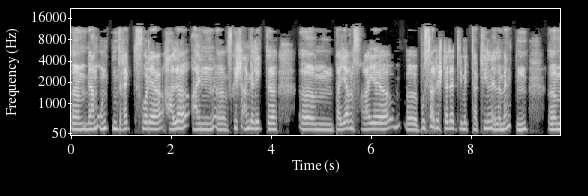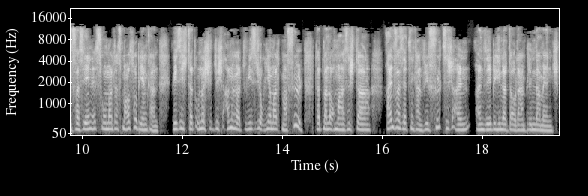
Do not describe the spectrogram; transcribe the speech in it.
Ähm, wir haben unten direkt vor der Halle eine äh, frisch angelegte, ähm, barrierefreie äh, Bushaltestelle, die mit taktilen Elementen ähm, versehen ist, wo man das mal ausprobieren kann. Wie sich das unterschiedlich anhört, wie sich auch jemand mal fühlt, dass man auch mal sich da reinversetzen kann. Wie fühlt sich ein, ein Sehbehinderter oder ein blinder Mensch?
